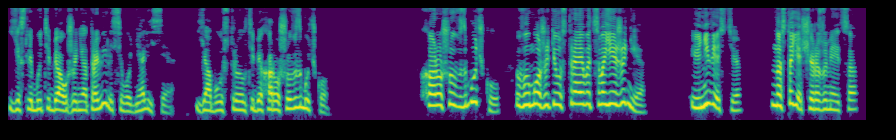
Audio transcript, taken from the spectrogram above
«Если бы тебя уже не отравили сегодня, Алисия, я бы устроил тебе хорошую взбучку». «Хорошую взбучку вы можете устраивать своей жене и невесте. Настоящей, разумеется», —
